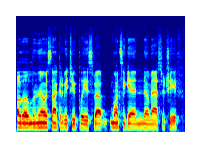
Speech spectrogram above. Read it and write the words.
Although no, it's not gonna be too pleased about once again no Master Chief.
